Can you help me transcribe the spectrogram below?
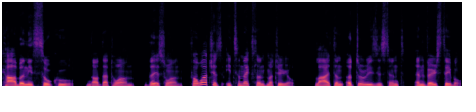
Carbon is so cool. Not that one, this one. For watches, it's an excellent material. Light and auto-resistant and very stable.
